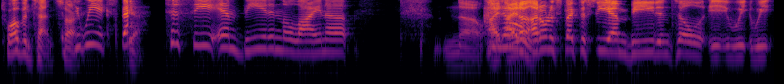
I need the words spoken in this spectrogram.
12 and 10, sorry. do we expect Yeah. to see Embiid in the lineup? No, I I, I, don't. don't- I don't expect to see Embiid until we we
